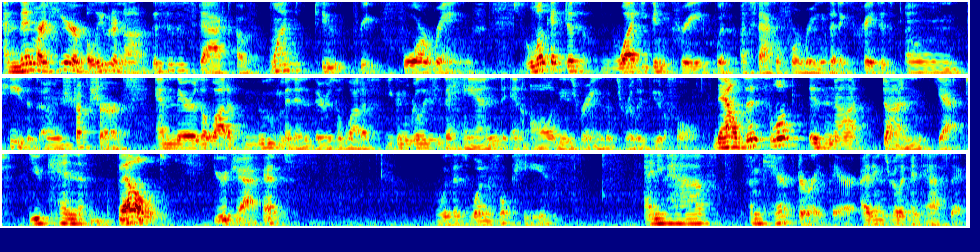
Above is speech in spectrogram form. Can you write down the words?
And then right here, believe it or not, this is a stack of one, two, three, four rings look at just what you can create with a stack of four rings that it creates its own piece, its own structure. And there's a lot of movement it. There's a lot of, you can really see the hand in all of these rings. It's really beautiful. Now this look is not done yet. You can belt your jacket with this wonderful piece and you have some character right there. I think it's really fantastic.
